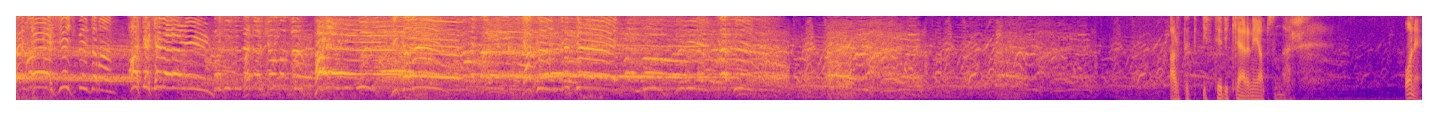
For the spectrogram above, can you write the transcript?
Gelmez hiçbir zaman. Ateşe verelim. Baş yüzünden taş kalmasın. Hayır. Yıkalım. Yakın yakın. Yakın. Artık istediklerini yapsınlar. O ne?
